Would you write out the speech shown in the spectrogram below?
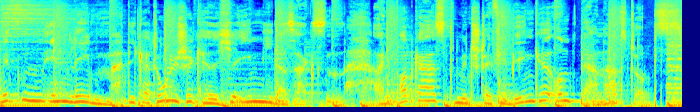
Mitten im Leben, die katholische Kirche in Niedersachsen. Ein Podcast mit Steffi Binke und Bernhard Tubbs.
